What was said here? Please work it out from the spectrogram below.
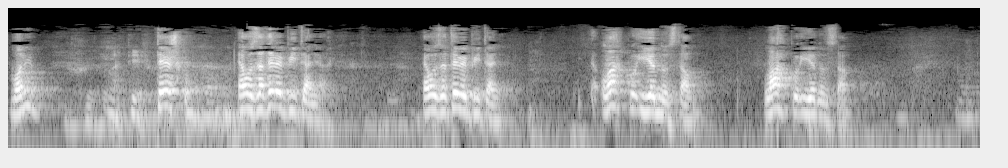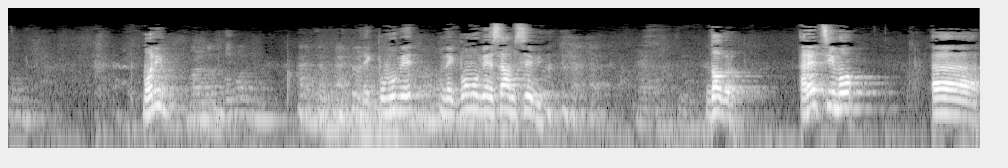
Molim? Teško. Evo za tebe pitanja. Evo za tebe pitanje. Lahko i jednostavno. Lahko i jednostavno. Molim? Nek pomogne, nek pomogne sam sebi. Dobro. Recimo, uh,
